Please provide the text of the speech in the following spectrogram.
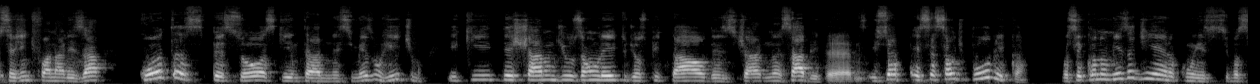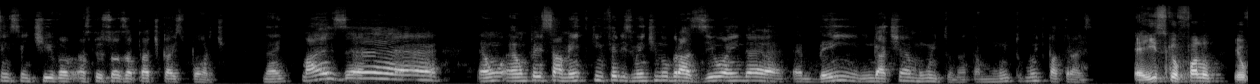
se a gente for analisar, quantas pessoas que entraram nesse mesmo ritmo e que deixaram de usar um leito de hospital, deixaram, né, sabe? É. Isso, é, isso é saúde pública. Você economiza dinheiro com isso, se você incentiva as pessoas a praticar esporte. Né? Mas é, é um, é um pensamento que, infelizmente, no Brasil ainda é, é bem engatinha muito, né? Está muito, muito para trás. É isso que eu falo, eu,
